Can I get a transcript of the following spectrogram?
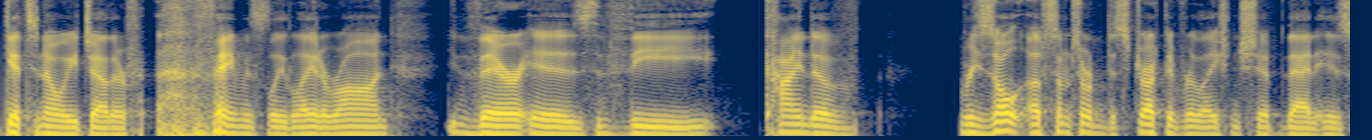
get to know each other famously later on. There is the kind of result of some sort of destructive relationship that is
